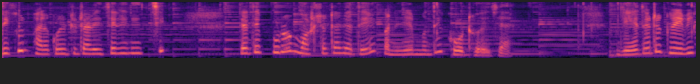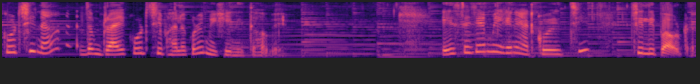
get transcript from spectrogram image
দেখুন, ভালো করে একটু টাড়িয়ে চাড়িয়ে নিচ্ছি, যাতে পুরো মশলাটা যাতে পানিরের মধ্যে কোট হয়ে যায়। যেহেতু একটু গ্রেভি করছি না, একদম ড্রাই করছি, ভালো করে মিশিয়ে নিতে হবে। এই স্টেজে আমি এখানে অ্যাড করে দিচ্ছি চিলি পাউডার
